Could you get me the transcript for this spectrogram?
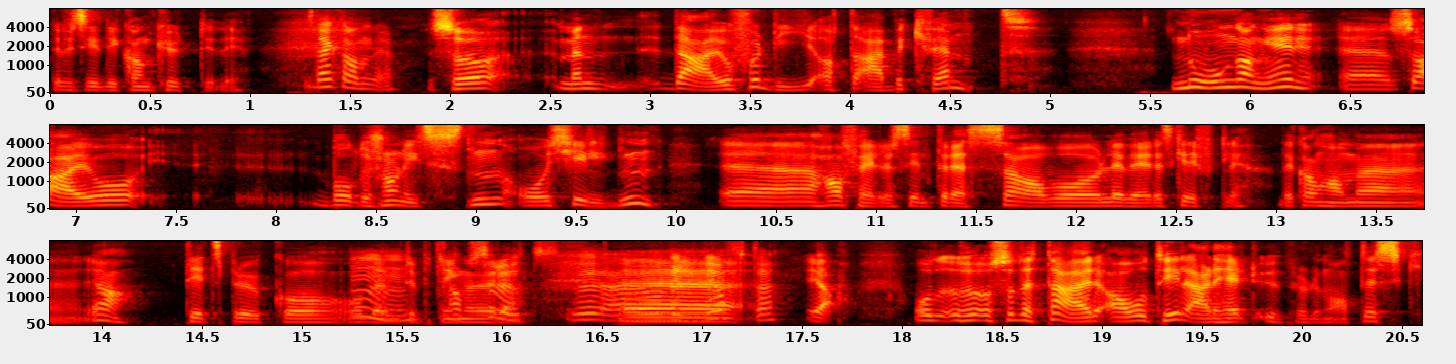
Det vil si, de kan kutte i de. Det kan de. Så, men det er jo fordi at det er bekvemt. Noen ganger eh, så er jo både journalisten og kilden eh, har felles interesse av å levere skriftlig. Det kan ha med ja, tidsbruk og, og den type ting å gjøre. Mm, Absolutt. Det er jo veldig Eh, ofte. Ja, og, og, så dette er av og til er det helt uproblematisk.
